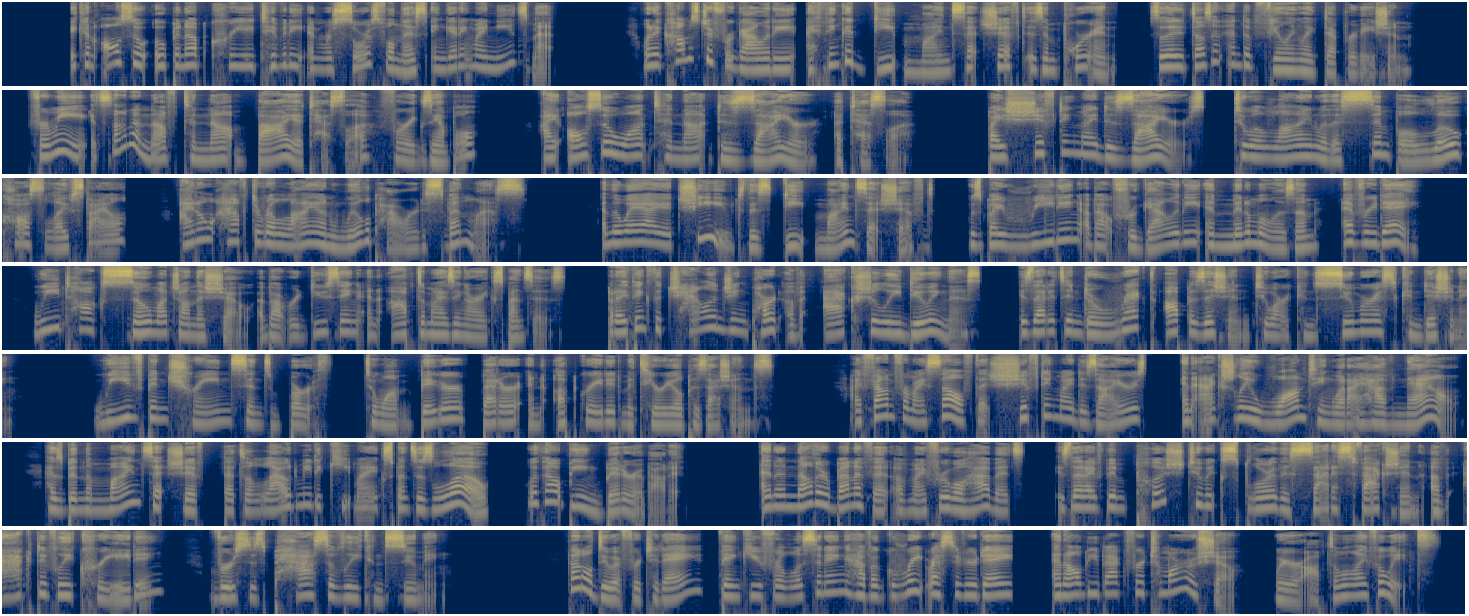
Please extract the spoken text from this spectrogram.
It can also open up creativity and resourcefulness in getting my needs met. When it comes to frugality, I think a deep mindset shift is important so that it doesn't end up feeling like deprivation. For me, it's not enough to not buy a Tesla, for example. I also want to not desire a Tesla. By shifting my desires to align with a simple, low cost lifestyle, I don't have to rely on willpower to spend less. And the way I achieved this deep mindset shift was by reading about frugality and minimalism every day. We talk so much on this show about reducing and optimizing our expenses, but I think the challenging part of actually doing this is that it's in direct opposition to our consumerist conditioning. We've been trained since birth to want bigger, better, and upgraded material possessions. I found for myself that shifting my desires and actually wanting what I have now has been the mindset shift that's allowed me to keep my expenses low without being bitter about it. And another benefit of my frugal habits is that I've been pushed to explore the satisfaction of actively creating versus passively consuming. That'll do it for today. Thank you for listening. Have a great rest of your day, and I'll be back for tomorrow's show where your optimal life awaits.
